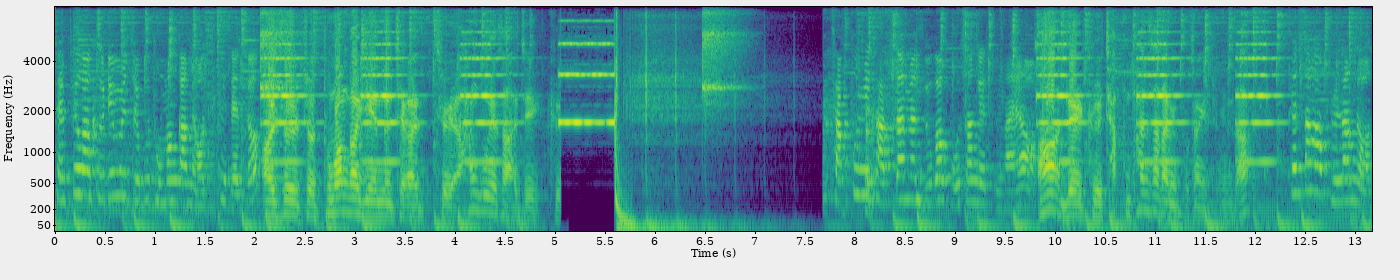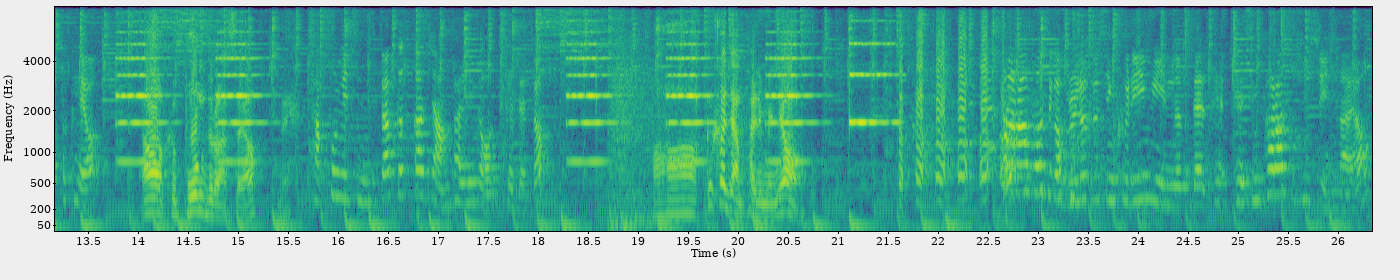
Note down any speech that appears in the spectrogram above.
대표가 그림을 들고 도망가면 어떻게 되죠? 아, 저, 저 도망가기에는 제가 저 한국에서 아직 그 작품이 가짜면 누가 보상해 주나요? 아, 네, 그 작품 판 사람이 보상해 줍니다. 회사가 불나면 어떻게 해요? 아, 그 보험 들어왔어요. 네. 작품이 진짜 끝까지 안 팔리면 어떻게 되죠? 아, 끝까지 안 팔리면요. 할아버지가 물려주신 그림이 있는데 대, 대신 팔아주실 수 있나요?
